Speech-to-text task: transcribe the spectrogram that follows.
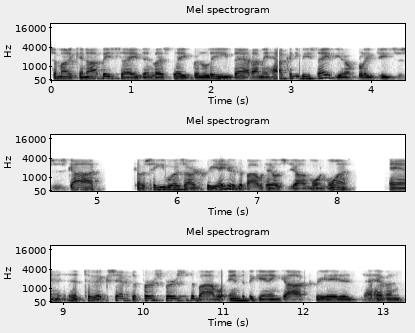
somebody cannot be saved unless they believe that. I mean, how can you be saved if you don't believe Jesus is God? Because he was our creator, the Bible tells John 1 1. And uh, to accept the first verse of the Bible, in the beginning, God created the heaven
